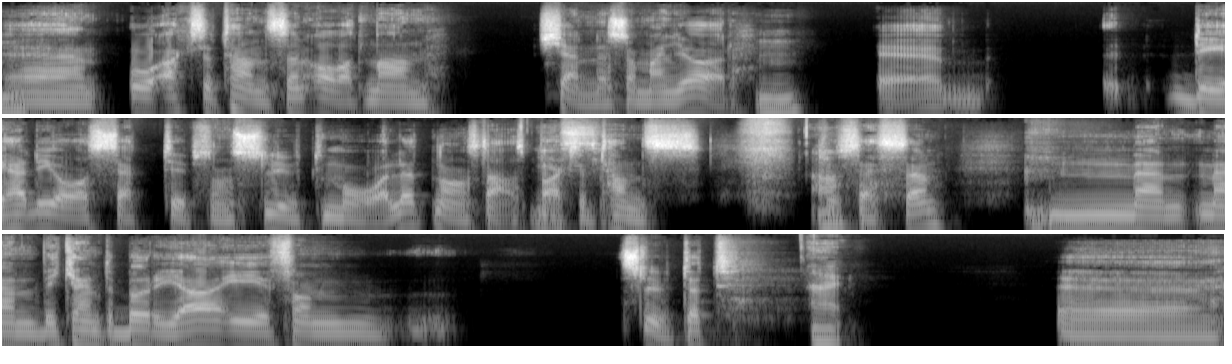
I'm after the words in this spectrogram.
Mm. Eh, och acceptansen av att man känner som man gör. Mm. Eh, det hade jag sett typ som slutmålet någonstans på yes. acceptansprocessen. Ja. Men, men vi kan inte börja från slutet. Nej. Eh,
